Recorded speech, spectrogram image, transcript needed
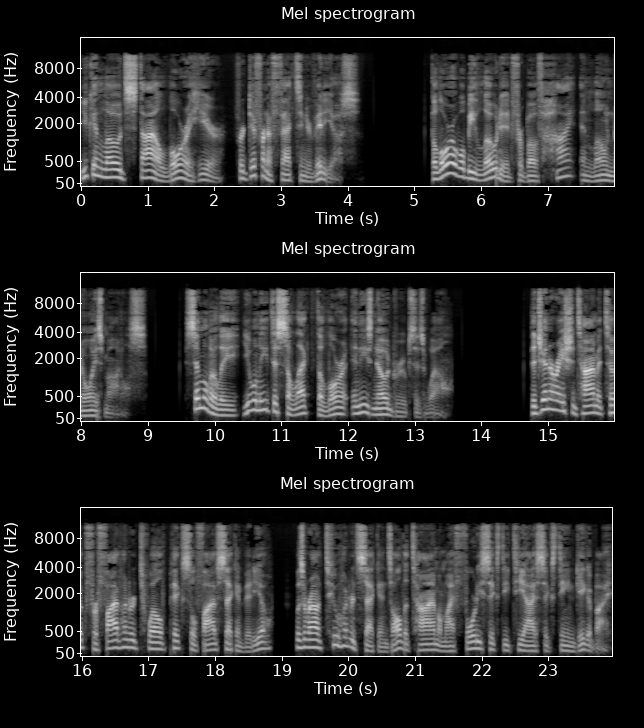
You can load style LoRa here for different effects in your videos. The LoRa will be loaded for both high and low noise models. Similarly, you will need to select the LoRa in these node groups as well. The generation time it took for 512 pixel 5 second video was around 200 seconds all the time on my 4060 Ti 16 gigabyte.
